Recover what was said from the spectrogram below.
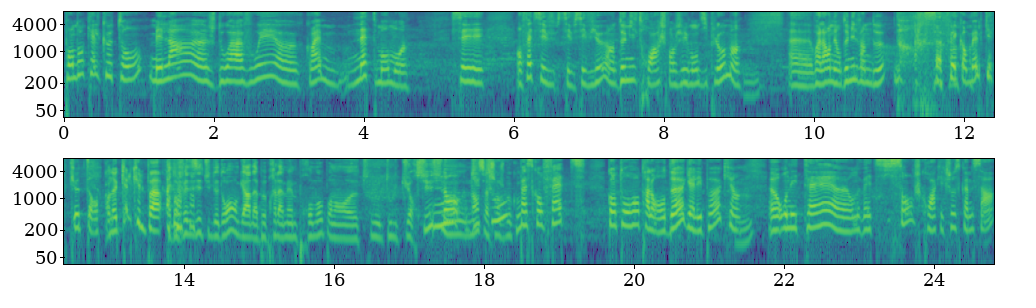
pendant quelques temps, mais là, euh, je dois avouer euh, quand même nettement moins. C'est, en fait, c'est c'est- c'est vieux, hein, 2003, je pense, que j'ai eu mon diplôme. Euh, voilà, on est en 2022, donc ça fait quand même quelques temps. On ne calcule pas. Quand on fait des études de droit, on garde à peu près la même promo pendant euh, tout, tout le cursus Non, ou- non du ça tout, change beaucoup parce qu'en fait, quand on rentre, alors en Doug à l'époque, Mhm. euh, on était, euh, on devait être 600, je crois, quelque chose comme ça.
